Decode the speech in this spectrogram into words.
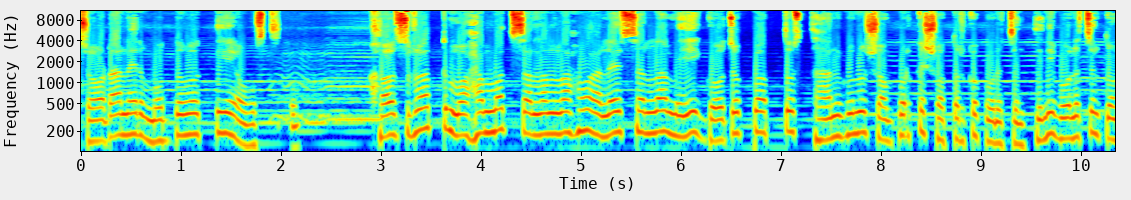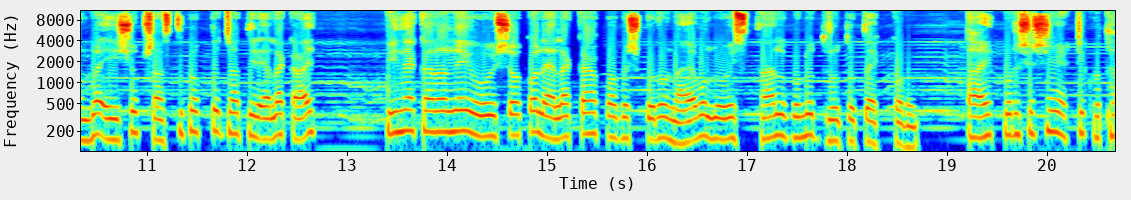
জর্ডানের মধ্যবর্তী অবস্থিত। হজরত মোহাম্মদ সাল্লাহ আলাইসাল্লাম এই গজবপ্রাপ্ত স্থানগুলো সম্পর্কে সতর্ক করেছেন। তিনি বলেছেন, তোমরা এইসব শাস্তিপ্রাপ্ত জাতির এলাকায় বিনা কারণে ওই সকল এলাকা প্রবেশ করো না এবং ওই স্থানগুলো দ্রুত ত্যাগ করো। তাই পরিশেষে একটি কথা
